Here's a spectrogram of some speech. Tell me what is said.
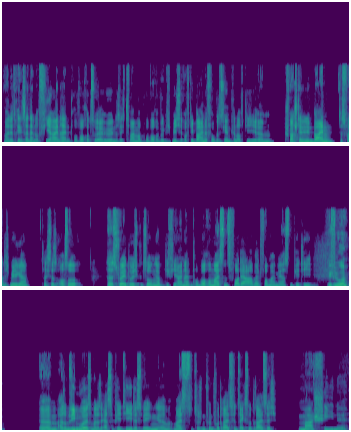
meine Trainingseinheiten auf vier Einheiten pro Woche zu erhöhen, dass ich zweimal pro Woche wirklich mich auf die Beine fokussieren kann, auf die ähm, Schwachstellen in den Beinen. Das fand ich mega, dass ich das auch so äh, straight durchgezogen habe, die vier Einheiten pro Woche, meistens vor der Arbeit, vor meinem ersten PT. Wie viel Uhr? Ähm, also um 7 Uhr ist immer das erste PT, deswegen äh, meist zwischen 5.30 Uhr und 6.30 Uhr. Maschine.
